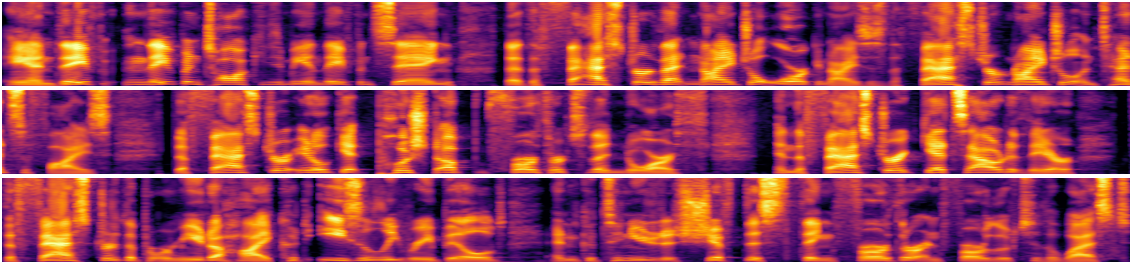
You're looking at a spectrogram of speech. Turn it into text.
and they've and they've been talking to me, and they've been saying that the faster that Nigel organizes, the faster Nigel intensifies, the faster it'll get pushed up further to the north, and the faster it gets out of there, the faster the Bermuda High could easily rebuild and continue to shift this thing further and further to the west,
